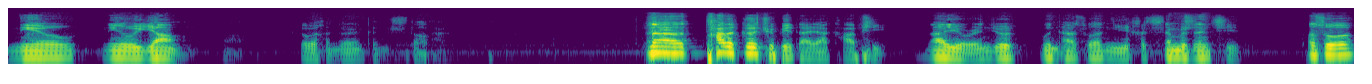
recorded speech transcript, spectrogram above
Neil Neil Young，啊，各位很多人可能知道他。那他的歌曲被大家 copy。那有人就问他说：“你生不生气？”他说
